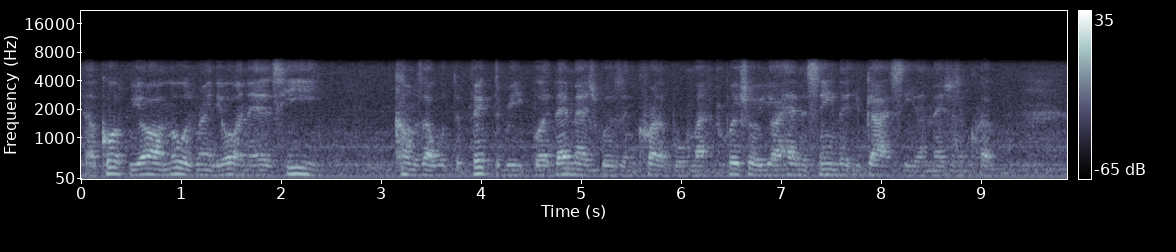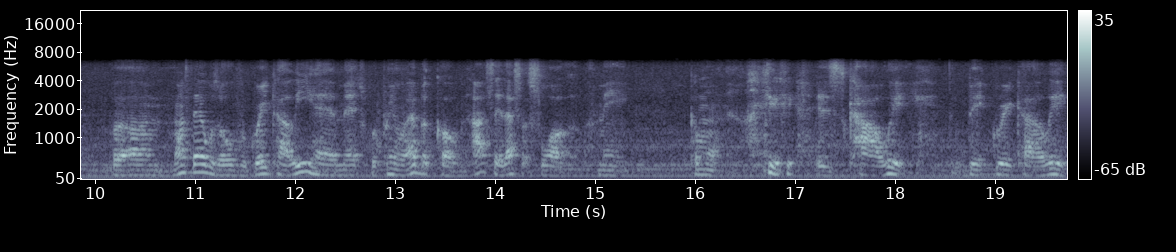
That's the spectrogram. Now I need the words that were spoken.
And of course, we all know it's Randy Orton as he comes out with the victory, but that match was incredible. I'm pretty sure y'all haven't seen it. You guys see that match is incredible. But um, once that was over, Great Khali had a match with Primo Epico. I say that's a swallow. I mean, come on now. it's Khali, the big Great Khali.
